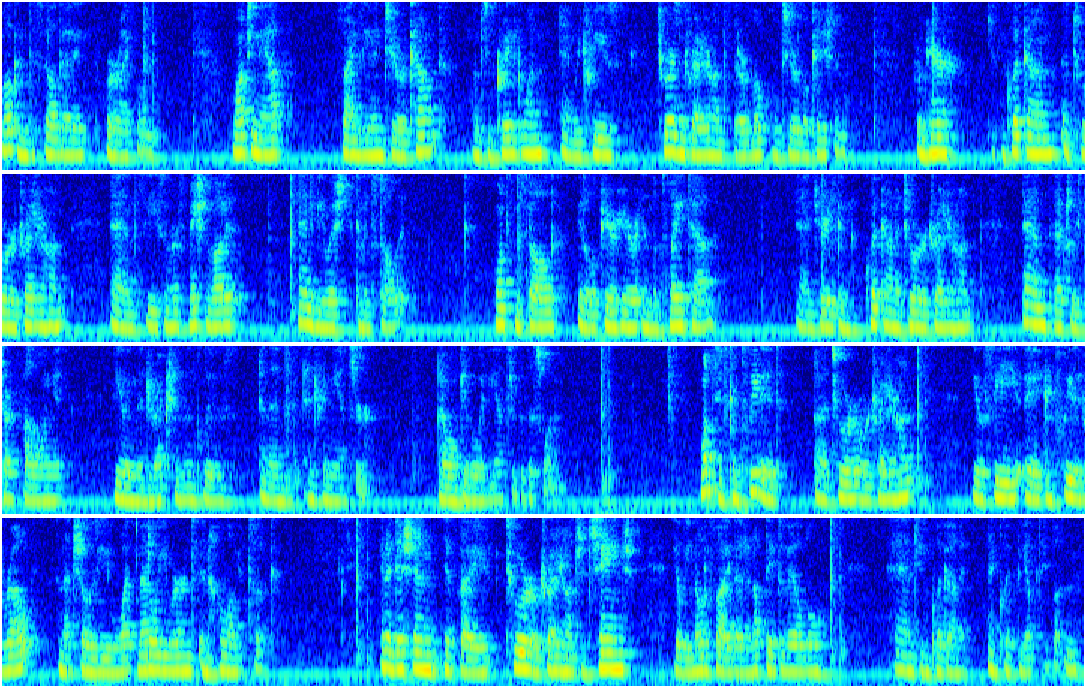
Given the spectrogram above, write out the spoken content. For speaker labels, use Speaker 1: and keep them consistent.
Speaker 1: Welcome to CellGuided for iPhone. Launching the app signs you into your account once you've created one and retrieves tours and treasure hunts that are local to your location. From here, you can click on a tour or treasure hunt and see some information about it, and if you wish, you can install it. Once installed, it'll appear here in the Play tab, and here you can click on a tour or treasure hunt and actually start following it viewing the directions and clues, and then entering the answer. I won't give away the answer for this one. Once you've completed a tour or treasure hunt, you'll see a completed route, and that shows you what medal you earned and how long it took. In addition, if a tour or treasure hunt should change, you'll be notified that an update's available, and you can click on it and click the update button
